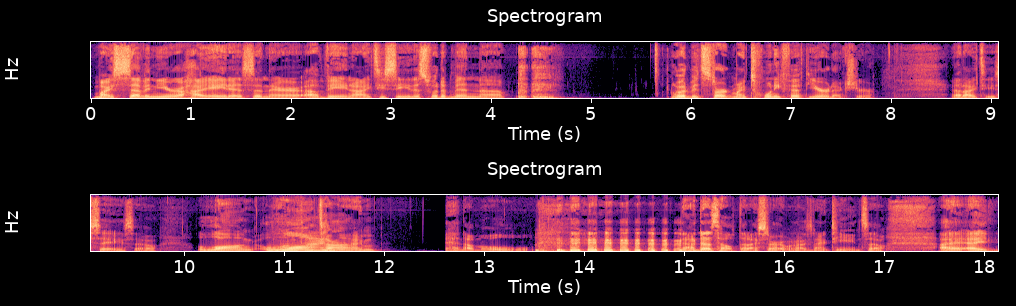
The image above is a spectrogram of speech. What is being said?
my seven year hiatus in there of being ITC, this would have been, uh, I would have been starting my 25th year next year at ITC. So long, long, time. time. And I'm old. now it does help that I started when I was 19. So I, I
